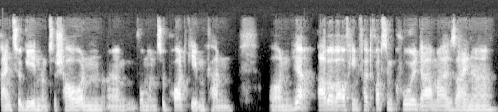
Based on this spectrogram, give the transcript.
reinzugehen und zu schauen, ähm, wo man Support geben kann. Und ja, aber war auf jeden Fall trotzdem cool, da mal seine,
